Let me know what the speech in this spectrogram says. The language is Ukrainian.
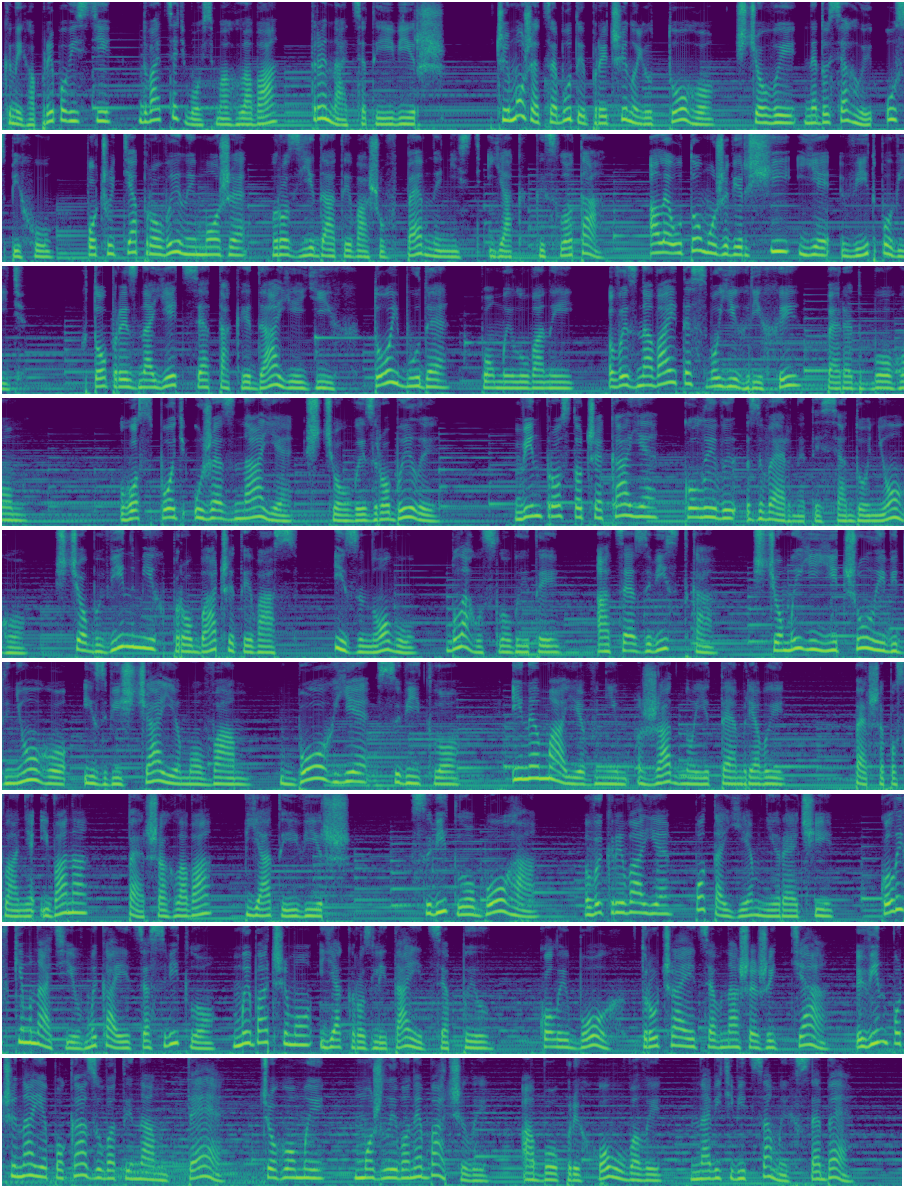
Книга приповісті, 28 глава, 13 вірш. Чи може це бути причиною того, що ви не досягли успіху? Почуття провини може роз'їдати вашу впевненість як кислота. Але у тому ж вірші є відповідь хто признається та кидає їх, той буде помилуваний. Визнавайте свої гріхи перед Богом. Господь уже знає, що ви зробили. Він просто чекає, коли ви звернетеся до нього, щоб він міг пробачити вас і знову благословити. А це звістка, що ми її чули від нього і звіщаємо вам. Бог є світло, і немає в нім жадної темряви. Перше послання Івана, перша глава, п'ятий вірш. Світло Бога викриває потаємні речі. Коли в кімнаті вмикається світло, ми бачимо, як розлітається пил. Коли Бог втручається в наше життя, Він починає показувати нам те, чого ми, можливо, не бачили або приховували навіть від самих себе.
